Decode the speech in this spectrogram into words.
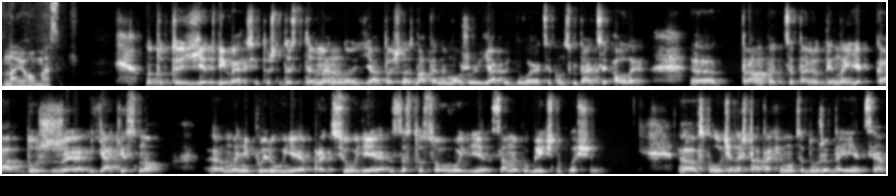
на його меседж. Ну тут є дві версії. Тож достеменно я точно знати не можу, як відбуваються консультації, але е, Трамп це та людина, яка дуже якісно е, маніпулює, працює, застосовує саме публічну площину. Е, В Сполучених Штатах йому це дуже вдається,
